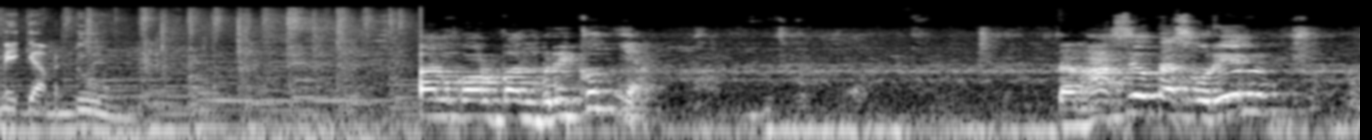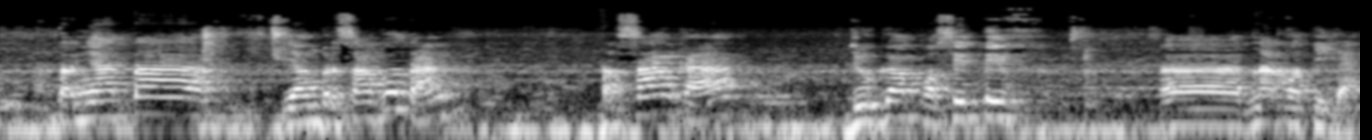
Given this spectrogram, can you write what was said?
Megamendung. Korban berikutnya dan hasil tes urin ternyata yang bersangkutan tersangka juga positif eh, narkotika.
